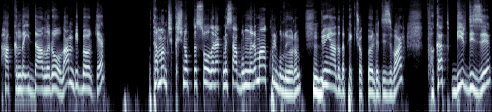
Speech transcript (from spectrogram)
hakkında iddiaları olan bir bölge. Tamam çıkış noktası olarak mesela bunları makul buluyorum. Hı hı. Dünyada da pek çok böyle dizi var. Fakat bir dizi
